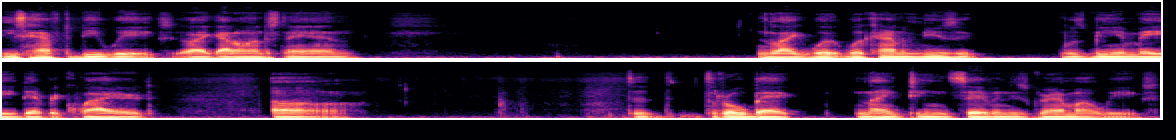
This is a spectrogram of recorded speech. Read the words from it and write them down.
These have to be wigs. Like, I don't understand like what what kind of music was being made that required uh the throwback 1970s grandma wigs.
